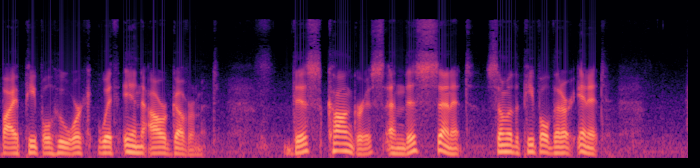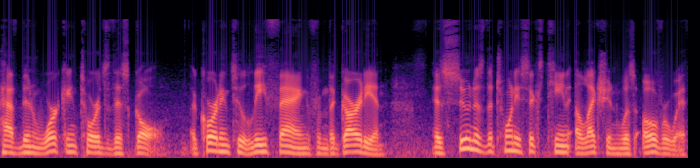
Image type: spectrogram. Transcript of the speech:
by people who work within our government. This Congress and this Senate, some of the people that are in it, have been working towards this goal. According to Lee Fang from The Guardian, as soon as the 2016 election was over with,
